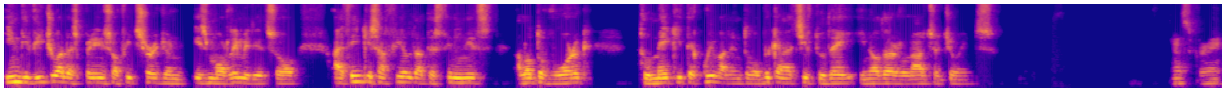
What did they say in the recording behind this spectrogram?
individual experience of each surgeon is more limited. So I think it's a field that still needs a lot of work to make it equivalent to what we can achieve today in other larger joints. That's great.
